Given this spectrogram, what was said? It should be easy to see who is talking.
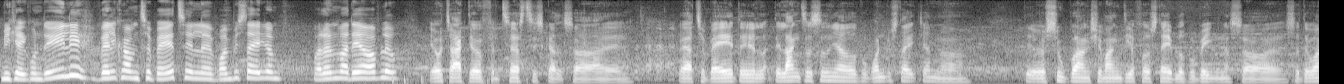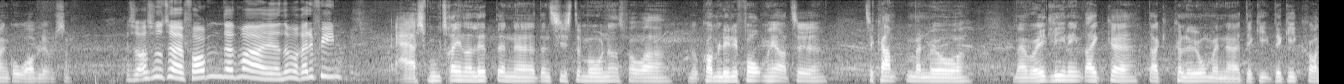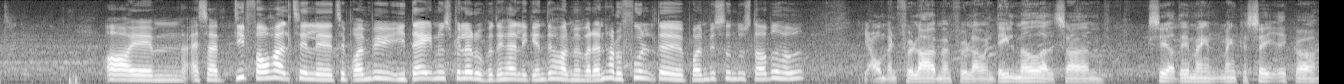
Speaker 1: Michael Grundeli, velkommen tilbage til øh, Brøndby Stadion. Hvordan var det at opleve?
Speaker 2: Jo tak, det var fantastisk altså at være tilbage. Det er, det er lang tid siden, jeg har været på Brøndby Stadion, og det er jo et super arrangement, de har fået stablet på benene, så, så det var en god oplevelse.
Speaker 1: Jeg så også ud til at formen, den var, øh, den var rigtig fin.
Speaker 2: Ja, smugtrænet lidt den, øh, den sidste måned for at komme lidt i form her til, til kampen. Man vil jo man vil ikke ligne en, der ikke kan, der kan løbe, men det gik, det gik godt.
Speaker 1: Og øhm, altså, dit forhold til, øh, til Brøndby i dag, nu spiller du på det her legendehold, men hvordan har du fulgt øh, Brøndby, siden du stoppede herude?
Speaker 2: Ja, man følger, man følger jo en del med, altså ser det, man, man kan se, ikke? og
